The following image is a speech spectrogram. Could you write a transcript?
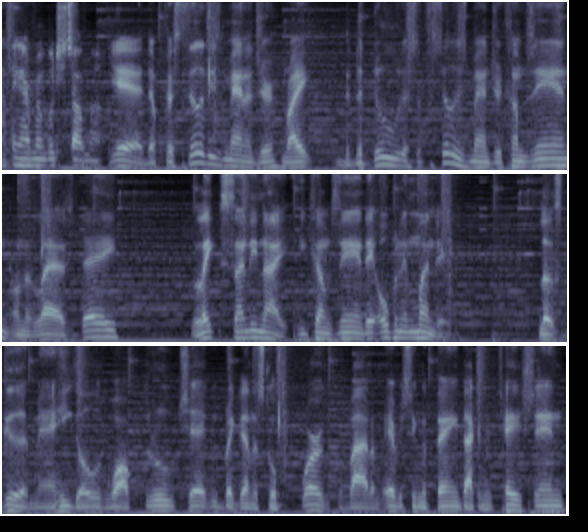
I think I remember what you're talking about. Yeah, the facilities manager, right? The, the dude that's the facilities manager comes in on the last day, late Sunday night. He comes in, they open it Monday. Looks good, man. He goes, walk through, check. We break down the scope of work, provide them every single thing, documentation,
